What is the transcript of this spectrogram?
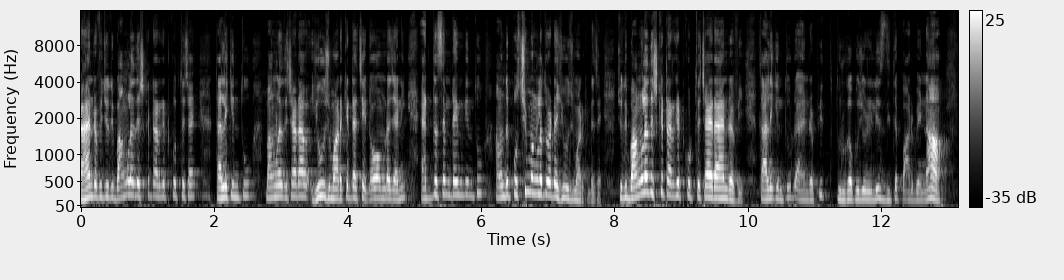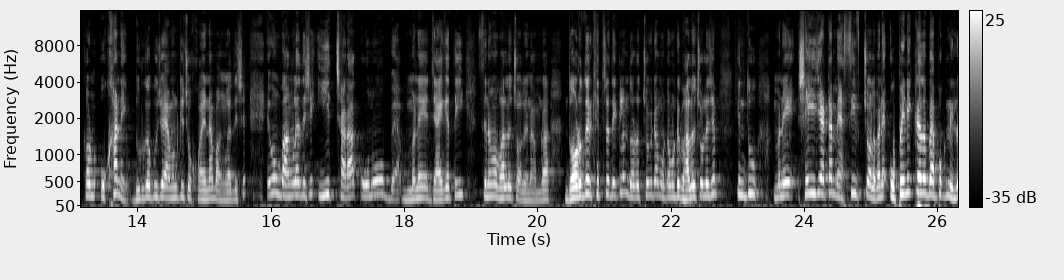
রাহান রাফি যদি বাংলাদেশকে টার্গেট করতে চায়, তাহলে কিন্তু বাংলাদেশ একটা হিউজ মার্কেট আছে, এটাও আমরা জানি। অ্যাট দ্য সেম টাইম কিন্তু আমাদের পশ্চিমবাংলাতেও একটা হিউজ মার্কেট আছে। যদি বাংলাদেশকে টার্গেট করতে চায় রায়ান রাফি, তাহলে কিন্তু রায়ান রাফি দুর্গাপুজো রিলিজ দিতে পারবে না। কারণ ওখানে দুর্গাপুজো এমন কিছু হয় না বাংলাদেশে, এবং বাংলাদেশে ঈদ ছাড়া কোনো মানে জায়গাতেই সিনেমা ভালো চলে না। আমরা দরদের ক্ষেত্রে দেখলাম, দরদ ছবিটা মোটামুটি ভালো চলেছে, কিন্তু মানে সেই যে একটা ম্যাসিভ চলে মানে ওপেনিংটা তো ব্যাপক নিল,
